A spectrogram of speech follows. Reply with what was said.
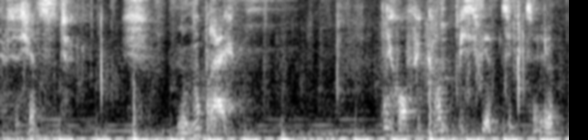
Das ist jetzt Nummer 3. 40 zählen.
